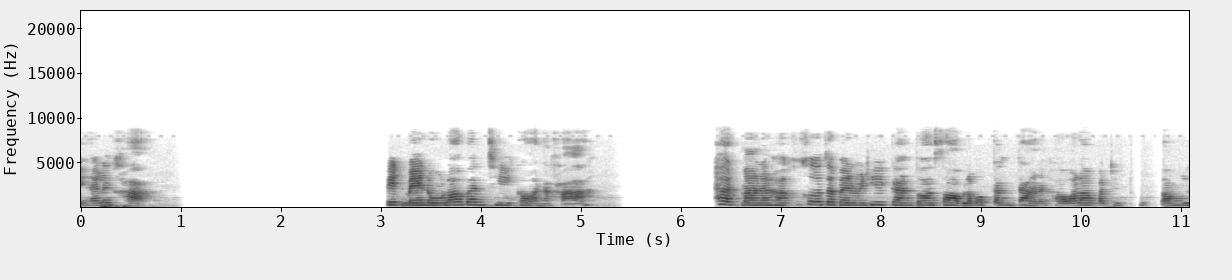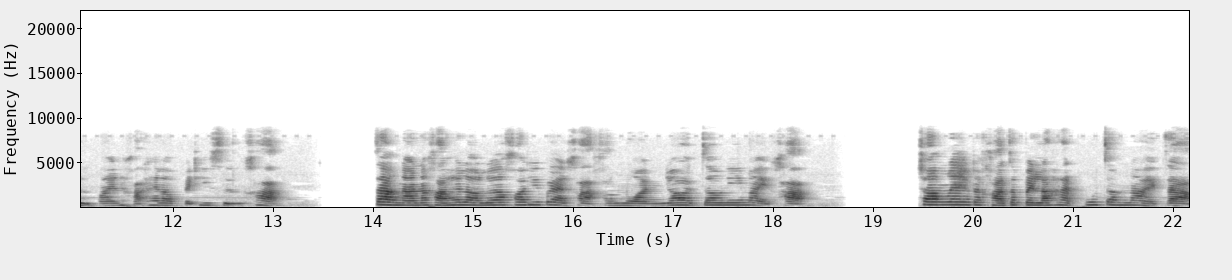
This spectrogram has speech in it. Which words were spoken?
24 ให้เลยค่ะ ปิดเมนูรอบบัญชีก่อนนะคะ ถัดมานะคะก็คือจะเป็นวิธีการตรวจสอบระบบต่างๆนะคะ ว่าเราบันทึกถูกต้องหรือไม่นะคะ ให้เราไปที่ซื้อค่ะ จากนั้นนะคะให้เราเลือกข้อที่ 8 ค่ะคำนวณยอดเจ้าหนี้ใหม่ค่ะ ช่องแรกนะคะจะเป็นรหัสผู้จำหน่ายจาก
